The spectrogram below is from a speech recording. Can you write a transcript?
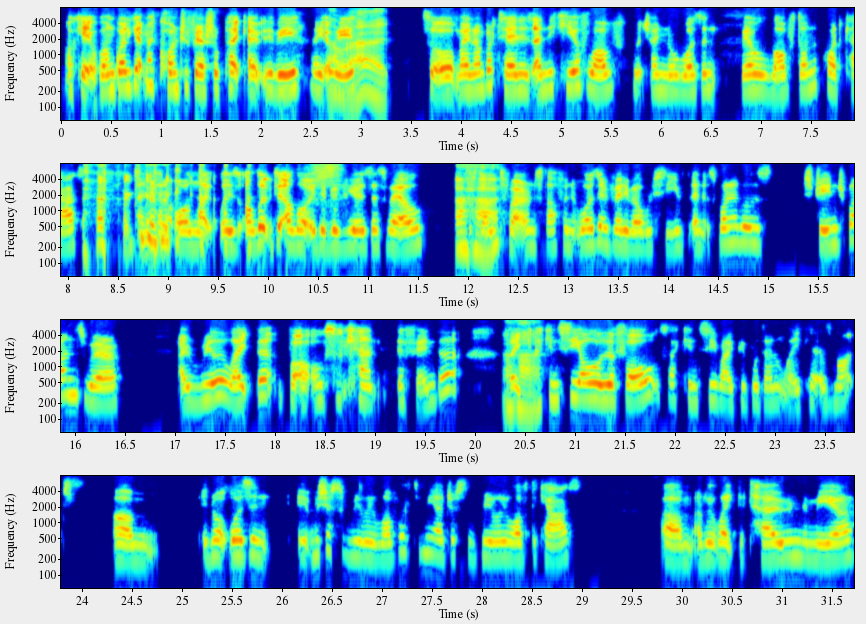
Okay, well, I'm going to get my controversial pick out of the way right away. right. So my number 10 is In the Key of Love, which I know wasn't well loved on the podcast. And kind of on like, was- I looked at a lot of the reviews as well, uh-huh. on Twitter and stuff, and it wasn't very well received. And it's one of those strange ones where I really liked it, but I also can't defend it. Like uh-huh. I can see all of the faults. I can see why people didn't like it as much. Um, you know, it wasn't. It was just really lovely to me. I just really loved the cast. Um, I really liked the town, the mayor,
